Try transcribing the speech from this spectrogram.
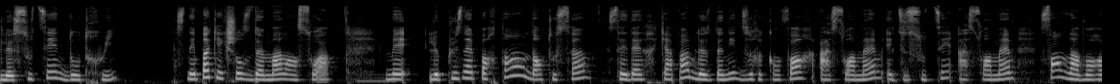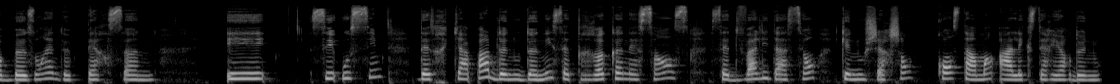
le soutien d'autrui. Ce n'est pas quelque chose de mal en soi, mais le plus important dans tout ça, c'est d'être capable de se donner du réconfort à soi-même et du soutien à soi-même sans avoir besoin de personne. Et c'est aussi d'être capable de nous donner cette reconnaissance, cette validation que nous cherchons constamment à l'extérieur de nous.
